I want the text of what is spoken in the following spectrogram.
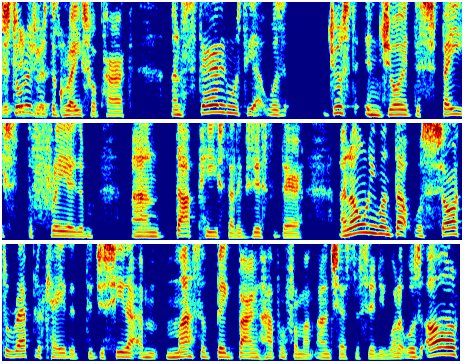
Ridiculous. Sturridge was the graceful part, and Sterling was the was just enjoyed the space, the freedom, and that piece that existed there. And only when that was sort of replicated did you see that a massive big bang happen from Manchester City. When it was all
